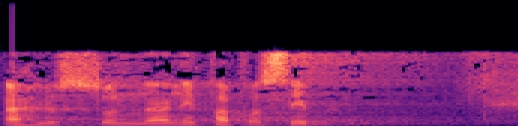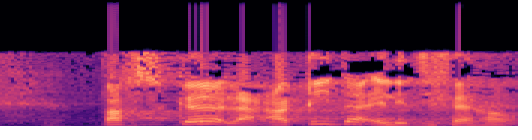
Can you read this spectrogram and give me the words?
Ahl Sunnah n'est pas possible parce que la Aqidah elle est différente.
